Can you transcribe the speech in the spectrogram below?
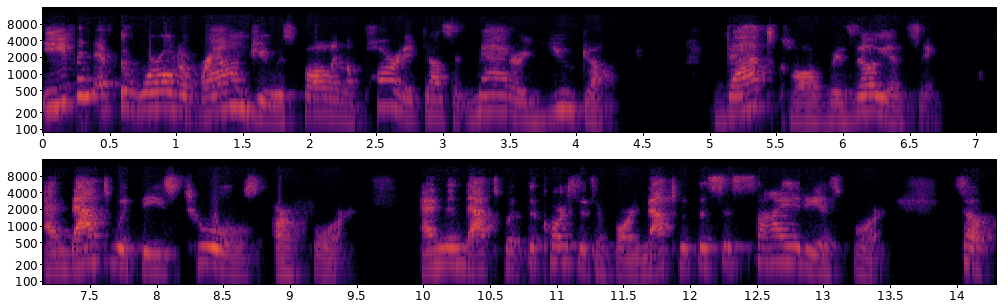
Even if the world around you is falling apart, it doesn't matter. You don't. That's called resiliency. And that's what these tools are for. And then that's what the courses are for. And that's what the society is for. So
